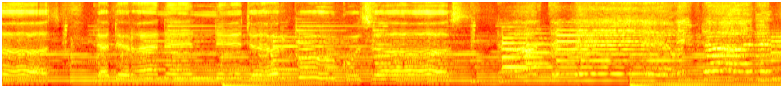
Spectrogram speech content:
الناس لا درهن اني تهركوك وساس لا تبلغي يبدان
